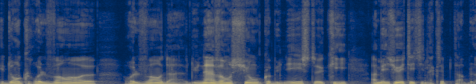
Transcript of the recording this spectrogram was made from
et donc relevant relevant d'une invention communiste qui, à mes yeux, était inacceptable.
